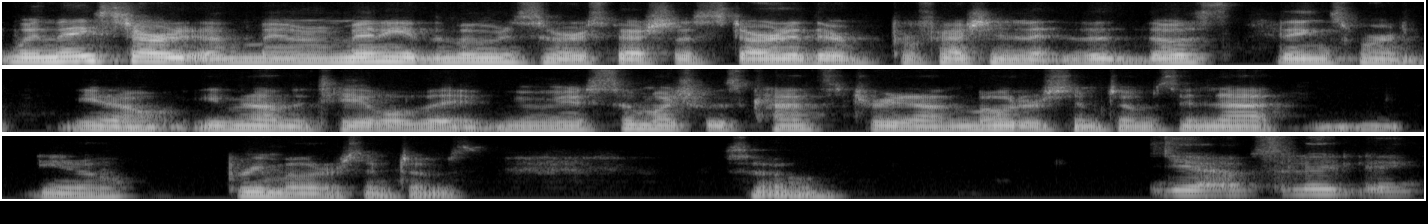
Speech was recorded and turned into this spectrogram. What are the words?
when they started, I mean, many of the movement disorder specialists started their profession, those things weren't, you know, even on the table. They, I mean, so much was concentrated on motor symptoms and not, you know, premotor symptoms. So yeah, absolutely.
